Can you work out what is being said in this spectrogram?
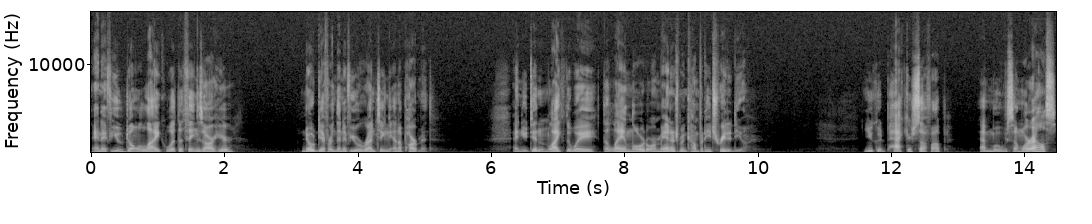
And if you don't like what the things are here, no different than if you were renting an apartment and you didn't like the way the landlord or management company treated you, you could pack your stuff up and move somewhere else.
